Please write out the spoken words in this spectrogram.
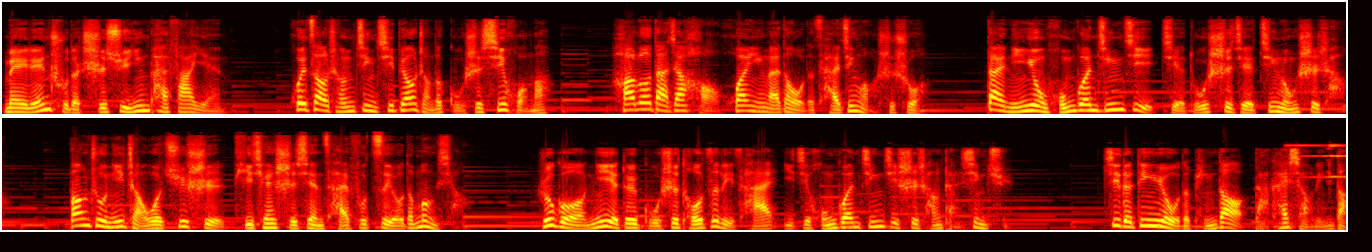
美联储的持续鹰派发言会造成近期飙涨的股市熄火吗？哈喽，大家好，欢迎来到我的财经老师说，带您用宏观经济解读世界金融市场，帮助你掌握趋势，提前实现财富自由的梦想。如果你也对股市投资理财以及宏观经济市场感兴趣，记得订阅我的频道，打开小铃铛。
